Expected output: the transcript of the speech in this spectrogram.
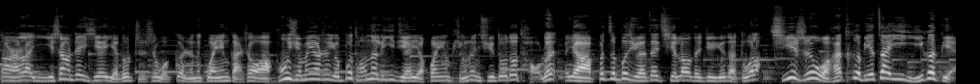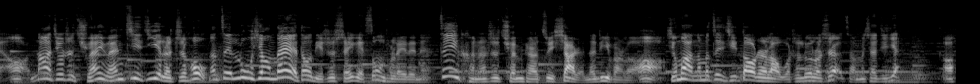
当然了，以上这些也都只是我个人的观影感受啊。同学们要是有不同的理解，也欢迎评论区多多讨论。哎呀，不知不觉这期唠的就有点多了。其实我还特别在意一个点啊，那就是全员寂寂了之后，那这录像带到底是谁给送出来的呢？这可能是全片最吓人的地方了啊。行吧，那么这期到这了，我是刘老师，咱们下期见，啊。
